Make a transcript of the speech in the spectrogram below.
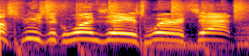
House Music Wednesday is where it's at.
